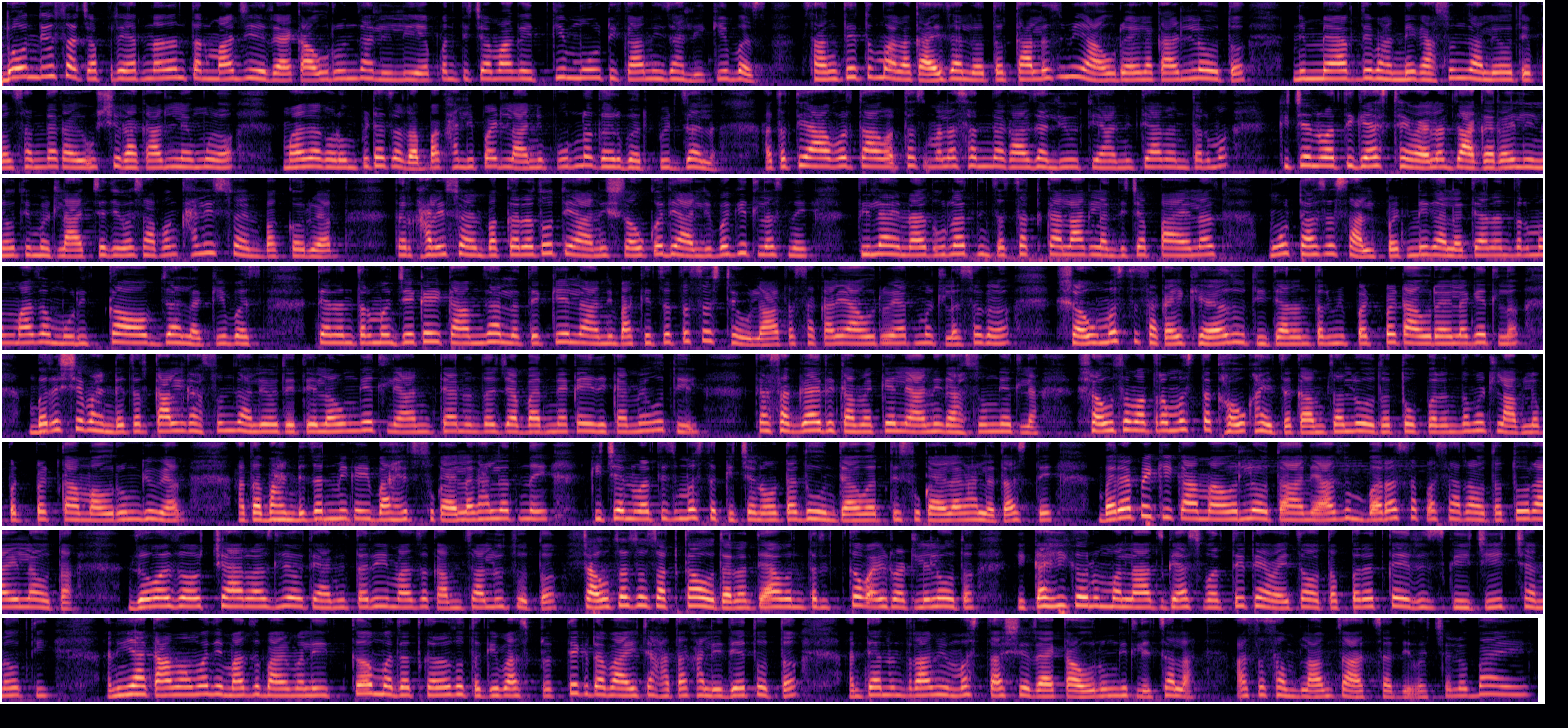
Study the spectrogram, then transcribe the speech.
दोन दिवसाच्या प्रयत्नानंतर माझी रॅक आवरून झालेली आहे पण तिच्यामागे इतकी मोठी कहाणी झाली की बस. सांगते तुम्हाला काय झालं तर कालच मी आवरायला काढलं होतं. निम्मे अर्धे भांडे घासून झाले होते पण संध्याकाळी उशिरा काढल्यामुळं माझ्याकडून पिठाचा डब्बा खाली पडला आणि पूर्ण घरभर पीठ झालं. आता ते आवरता आवरताच मला संध्याकाळ झाली होती आणि त्यानंतर मग किचनवरती गॅस ठेवायला जागा राहिली नव्हती. म्हटलं आजच्या दिवस आपण खाली स्वयंपाक करूयात. तर खाली स्वयंपाक करत होते आणि श्राव कधी आली बघितलंच नाही. तिला आहे ना उलटणीचा चटका लागला आणि तिच्या पायाला मोठा असं सालपट निघाला. त्यानंतर मग माझा मूड इतका ऑफ झाला की बस. त्यानंतर मग जे काही काम झालं ते केलं आणि बाकीचं तसंच ठेवलं. आता सकाळी आवरूयात म्हटलं सगळं. शाहू मस्त सकाळी खेळत होती. त्यानंतर मी पटपट आवरायला घेतलं. बरेचसे भांडे तर काल घासून झाले होते ते लावून घेतले आणि त्यानंतर ज्या बारण्या काही रिकाम्या होतील त्या सगळ्या रिकाम्या केल्या आणि घासून घेतल्या. शाहूचं मात्र मस्त खाऊ खायचं काम चालू होतं. तोपर्यंत म्हटलं आपलं पटपट काम आवरून घेऊयात. आता भांडे तर मी काही बाहेर सुकायला घालत नाही. किचनवरतीच मस्त किचन ओटा धुवून त्यावरती सुकायला घालत असते. बऱ्यापैकी काम आवरलं होता आणि अजून बराचसा पसारा होता तो राहिला होता. जवळजवळ चार वाजले होते आणि तरी माझं काम चालूच होतं. चाऊचा जो चटका होता ना त्यानंतर इतकं वाईट वाटलेलं होतं की काही करून मला आज गॅसवरती ठेवायचा होता. परत काही रिस्क घ्यायची इच्छा नव्हती. आणि या कामामध्ये माझं बाळ मला इतकं मदत करत होतं की बस प्रत्येक डबा आईच्या हाताखाली देत होतं. आणि त्यानंतर आम्ही मस्त अशी रॅक आवरून घेतली. चला असं संपला आमचा आजचा दिवस. चलो बाय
